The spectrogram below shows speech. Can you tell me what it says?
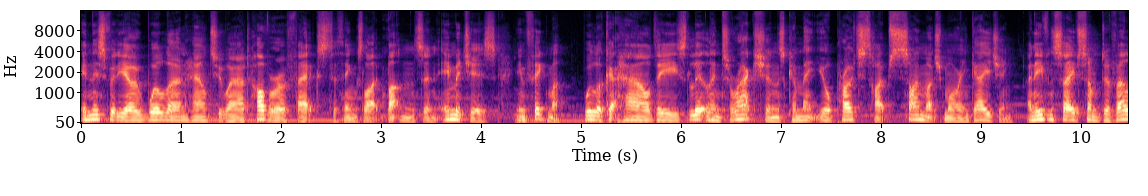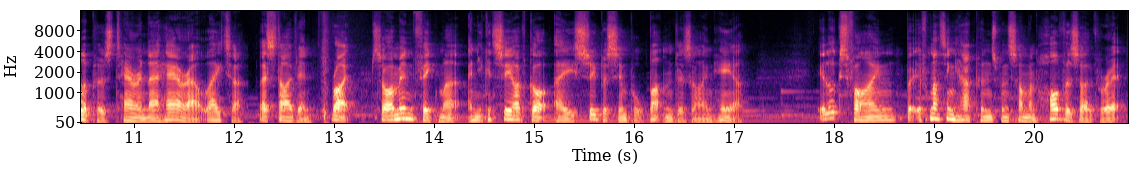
In this video, we'll learn how to add hover effects to things like buttons and images in Figma. We'll look at how these little interactions can make your prototypes so much more engaging, and even save some developers tearing their hair out later. Let's dive in. Right, so I'm in Figma, and you can see I've got a super simple button design here. It looks fine, but if nothing happens when someone hovers over it,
